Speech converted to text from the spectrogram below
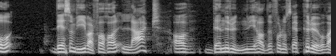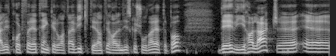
og det som vi i hvert fall har lært av den runden vi hadde For nå skal jeg prøve å være litt kort, for jeg tenker også at det er viktigere at vi har en diskusjon her etterpå det vi har lært, eh, eh,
